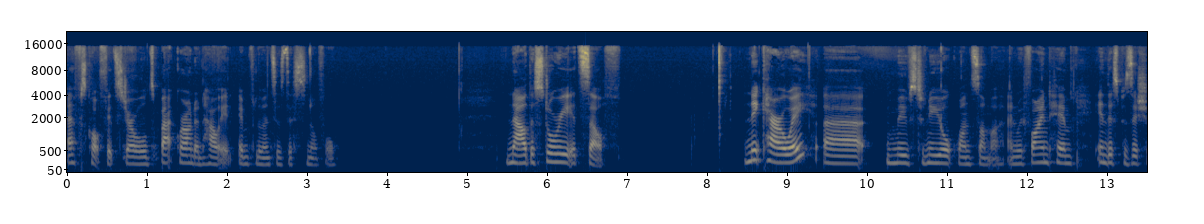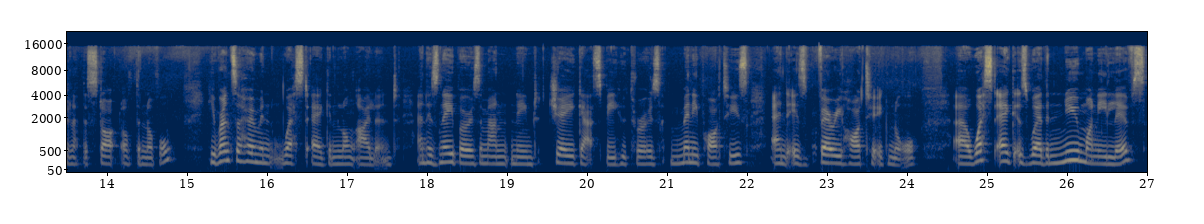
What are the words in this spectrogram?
F. Scott Fitzgerald's background and how it influences this novel. Now, the story itself. Nick Carraway uh, moves to New York one summer, and we find him in this position at the start of the novel. He rents a home in West Egg in Long Island, and his neighbor is a man named Jay Gatsby who throws many parties and is very hard to ignore. Uh, West Egg is where the new money lives,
